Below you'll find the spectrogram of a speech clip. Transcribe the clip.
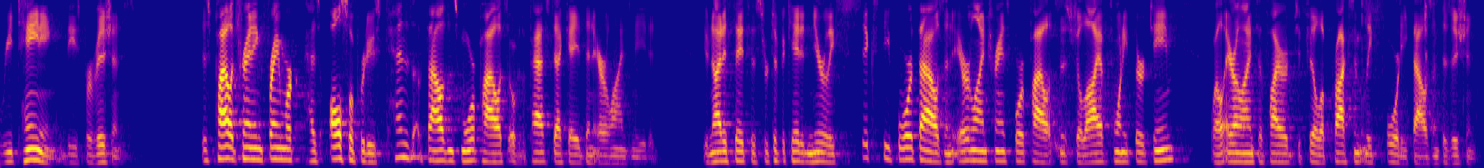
retaining these provisions. This pilot training framework has also produced tens of thousands more pilots over the past decade than airlines needed. The United States has certificated nearly 64,000 airline transport pilots since July of 2013, while airlines have hired to fill approximately 40,000 positions.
